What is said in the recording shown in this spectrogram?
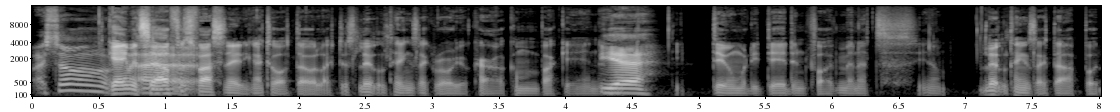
I saw the Game itself was uh, fascinating. I thought though, like just little things like Rory O'Carroll coming back in, Yeah, doing what he did in five minutes. You know, little things like that. But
